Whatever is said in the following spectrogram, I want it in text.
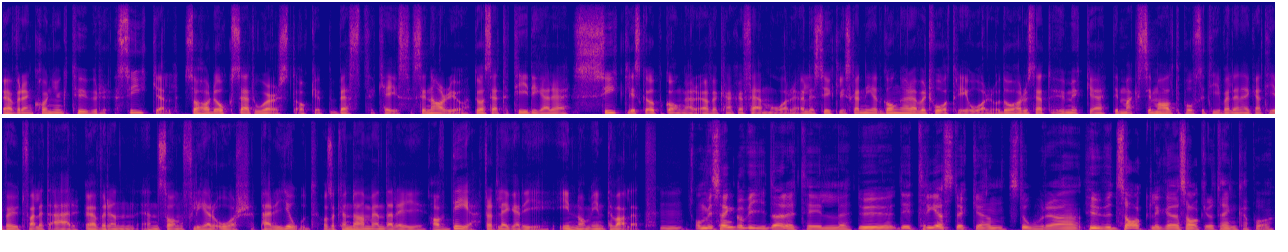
över en konjunkturcykel så har du också ett worst och ett best case scenario. Du har sett tidigare cykliska uppgångar över kanske fem år eller cykliska nedgångar över två, tre år och då har du sett hur mycket det maximalt positiva eller negativa utfallet är över en, en sån flerårsperiod. Och så kan du använda dig av det för att lägga dig inom intervallet. Mm. Om vi sen går vidare till, du, det är tre stycken stora huvudsakliga saker att tänka på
